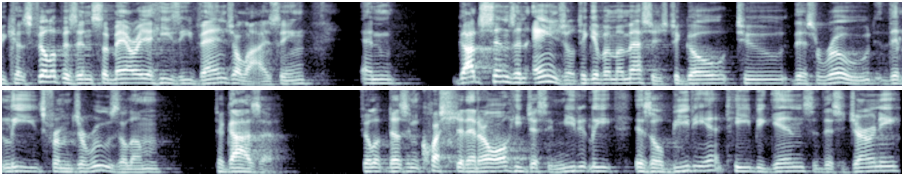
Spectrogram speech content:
because Philip is in Samaria, he's evangelizing, and God sends an angel to give him a message to go to this road that leads from Jerusalem to Gaza. Philip doesn't question at all. He just immediately is obedient. He begins this journey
